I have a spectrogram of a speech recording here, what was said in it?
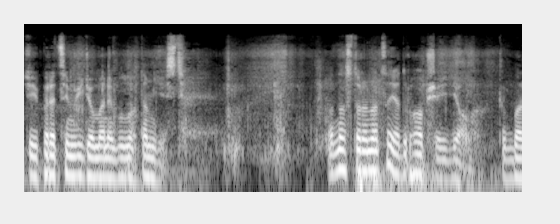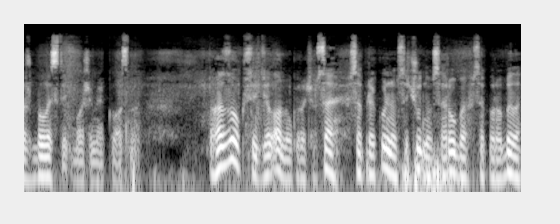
чи перед цим відео в мене було, там є. Одна сторона це, а друга взагалі ідеал. Так бач блистить, боже як класно. Газок, всі діла, ну коротше, все, все прикольно, все чудно, все робить, все поробили.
